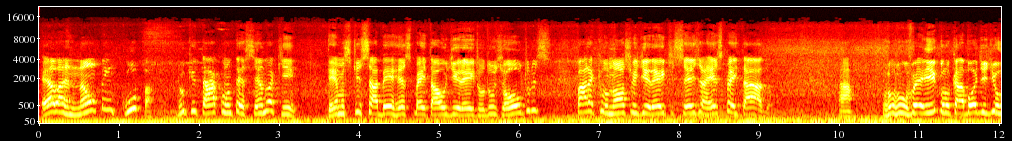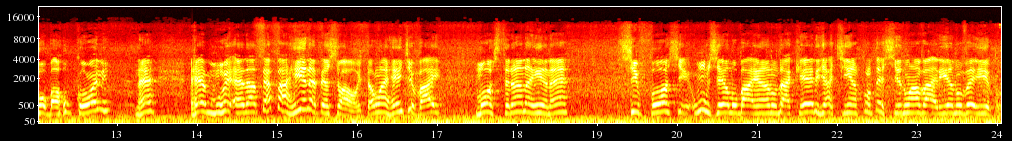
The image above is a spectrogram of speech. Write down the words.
elas não têm culpa do que está acontecendo aqui. Temos que saber respeitar o direito dos outros para que o nosso direito seja respeitado. Tá? O, o veículo acabou de derrubar o cone, né? É, muito, é até para rir, né, pessoal? Então a gente vai mostrando aí, né? Se fosse um gelo baiano daquele, já tinha acontecido uma avaria no veículo.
